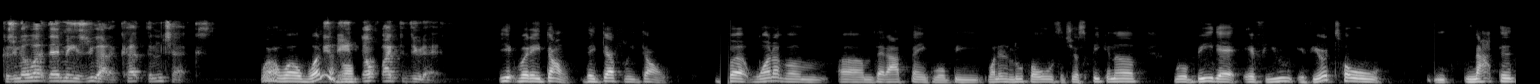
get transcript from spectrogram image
Because you know what? That means you got to cut them checks. Well, well, one and of them don't like to do that. Yeah, well, they don't. They definitely don't. But one of them um, that I think will be one of the loopholes that you're speaking of will be that if you if you're told not to,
